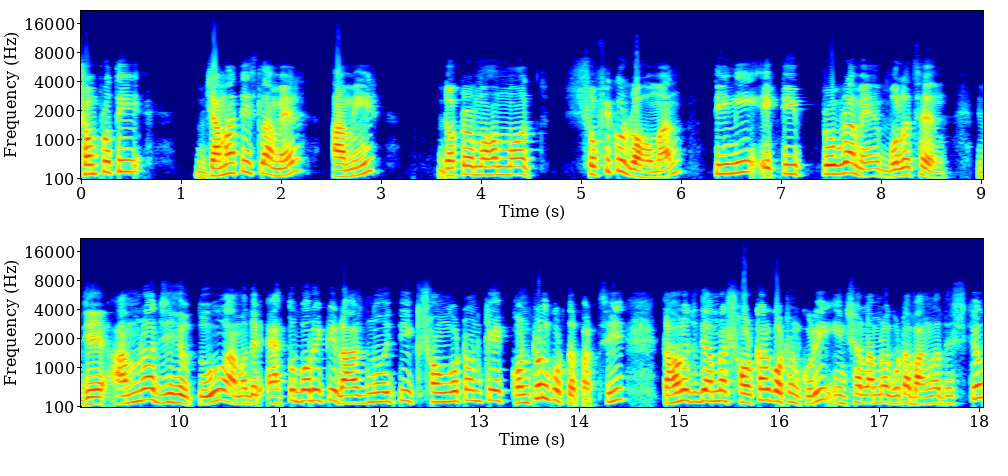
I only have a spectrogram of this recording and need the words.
সম্প্রতি জামাতে ইসলামের আমির ডক্টর মোহাম্মদ শফিকুর রহমান, তিনি একটি প্রোগ্রামে বলেছেন যে, আমরা যেহেতু আমাদের এত বড় একটি রাজনৈতিক সংগঠনকে কন্ট্রোল করতে পারছি, তাহলে যদি আমরা সরকার গঠন করি ইনশাল্লাহ আমরা গোটা বাংলাদেশকেও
